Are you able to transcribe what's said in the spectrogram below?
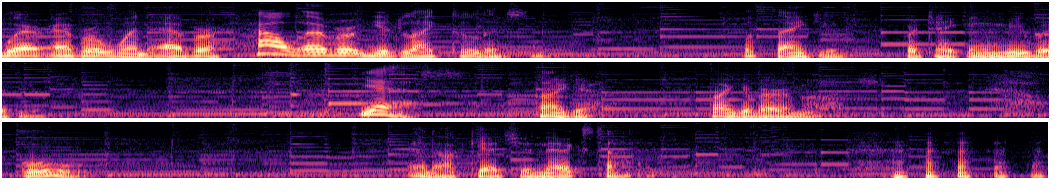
wherever, whenever, however you'd like to listen. Well, thank you for taking me with you. Yes, thank you. Thank you very much. Ooh. And I'll catch you next time.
